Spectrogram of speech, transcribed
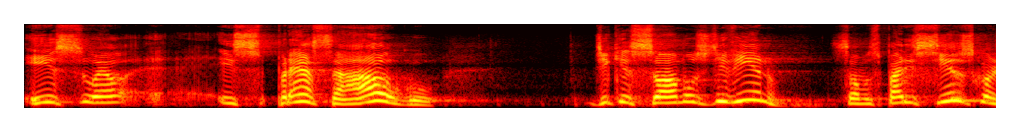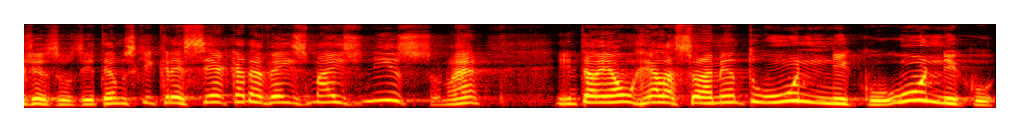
isso é, expressa algo de que somos divinos, somos parecidos com Jesus e temos que crescer cada vez mais nisso, não é? Então é um relacionamento único, único,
